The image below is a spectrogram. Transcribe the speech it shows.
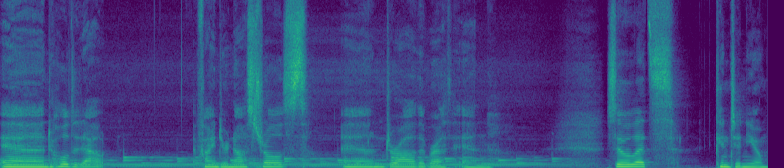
And hold it out. Find your nostrils and draw the breath in. So let's continue.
